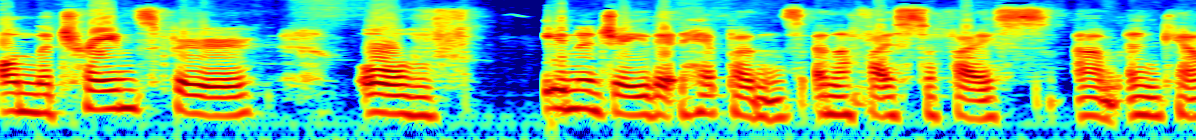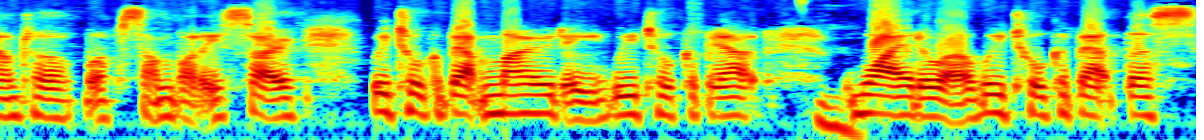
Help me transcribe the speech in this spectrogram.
on the transfer of energy that happens in a face to face encounter with somebody. So we talk about mauri, we talk about mm. Wairua, we talk about this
